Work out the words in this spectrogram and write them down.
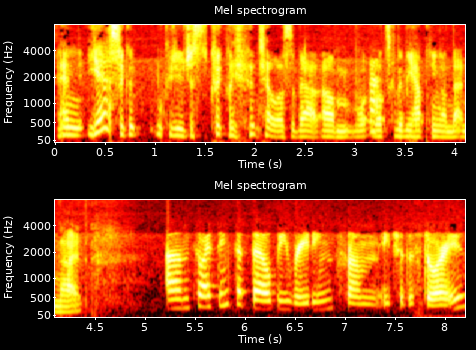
And yeah, so could could you just quickly tell us about um, what, what's going to be happening on that night? Um, so I think that there'll be readings from each of the stories,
